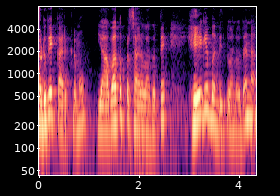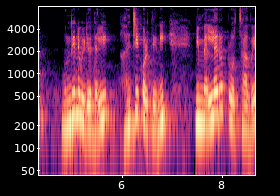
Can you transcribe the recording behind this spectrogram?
ಅಡುಗೆ ಕಾರ್ಯಕ್ರಮವು ಯಾವಾಗ ಪ್ರಸಾರವಾಗುತ್ತೆ, ಹೇಗೆ ಬಂದಿತ್ತು ಅನ್ನೋದನ್ನು ಮುಂದಿನ ವಿಡಿಯೋದಲ್ಲಿ ಹಂಚಿಕೊಳ್ತೀನಿ. ನಿಮ್ಮೆಲ್ಲರ ಪ್ರೋತ್ಸಾಹವೇ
